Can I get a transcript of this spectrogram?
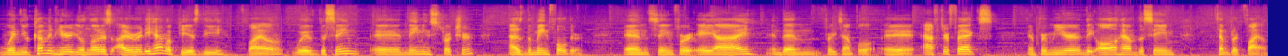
when you come in here, you'll notice I already have a PSD file with the same uh, naming structure as the main folder. And same for AI. And then, for example, uh, After Effects and Premiere, they all have the same template file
